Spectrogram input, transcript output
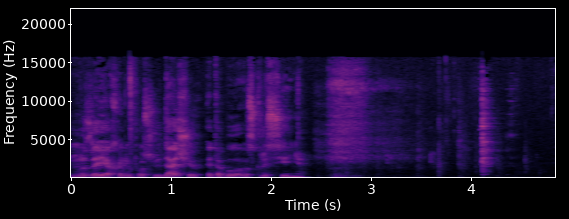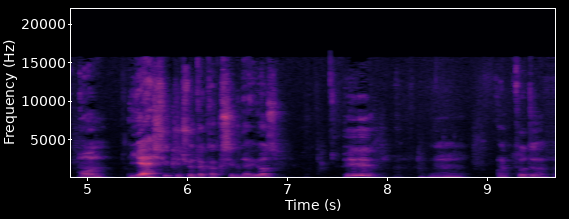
Мы заехали после дачи. Это было воскресенье. Он ящики что-то, как всегда, вез. И оттуда,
